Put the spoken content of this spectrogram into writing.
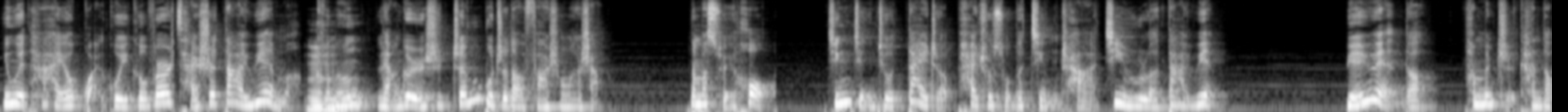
因为他还要拐过一个弯儿才是大院嘛，嗯可能两个人是真不知道发生了啥。那么随后，金警就带着派出所的警察进入了大院。远远的，他们只看到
